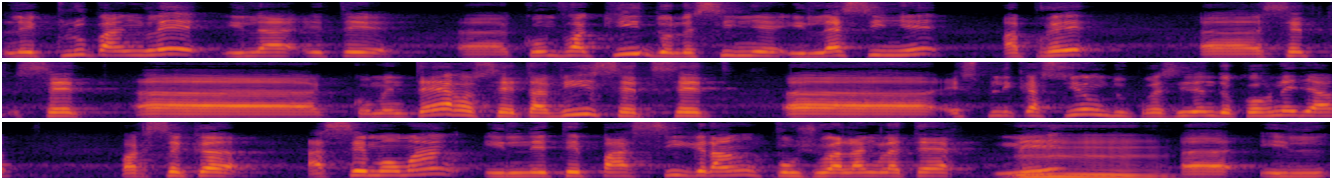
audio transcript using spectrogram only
le club anglais, il a été euh, convaincu de le signer. Il l'a signé après euh, cette euh, commentaire, cet avis, cette, cette euh, explication du président de Cornellà. Parce que à ce moment, il n'était pas si grand pour jouer à l'Angleterre, mais Hmm. euh, il,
